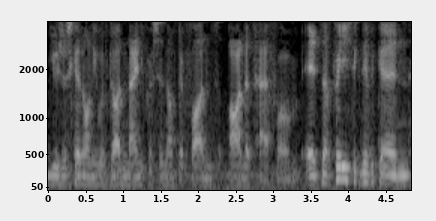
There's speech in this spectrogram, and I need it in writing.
users can only withdraw 90% of their funds on the platform. It's a pretty significant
